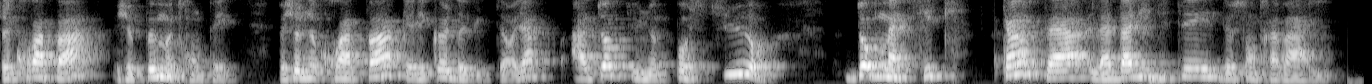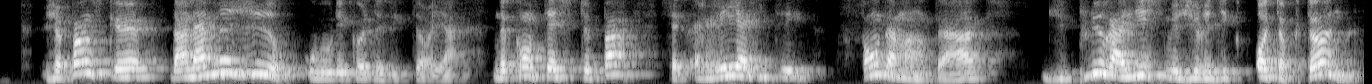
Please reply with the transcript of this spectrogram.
Je ne crois pas, je peux me tromper, mais je ne crois pas que l'école de Victoria adopte une posture dogmatique quant à la validité de son travail. Je pense que dans la mesure où l'école de Victoria ne conteste pas cette réalité fondamentale du pluralisme juridique autochtone,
